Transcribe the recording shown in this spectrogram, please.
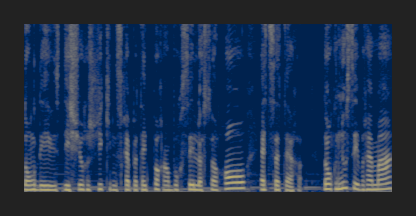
Donc, des, des chirurgies qui ne seraient peut-être pas remboursées le seront, etc. Donc, nous, c'est vraiment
